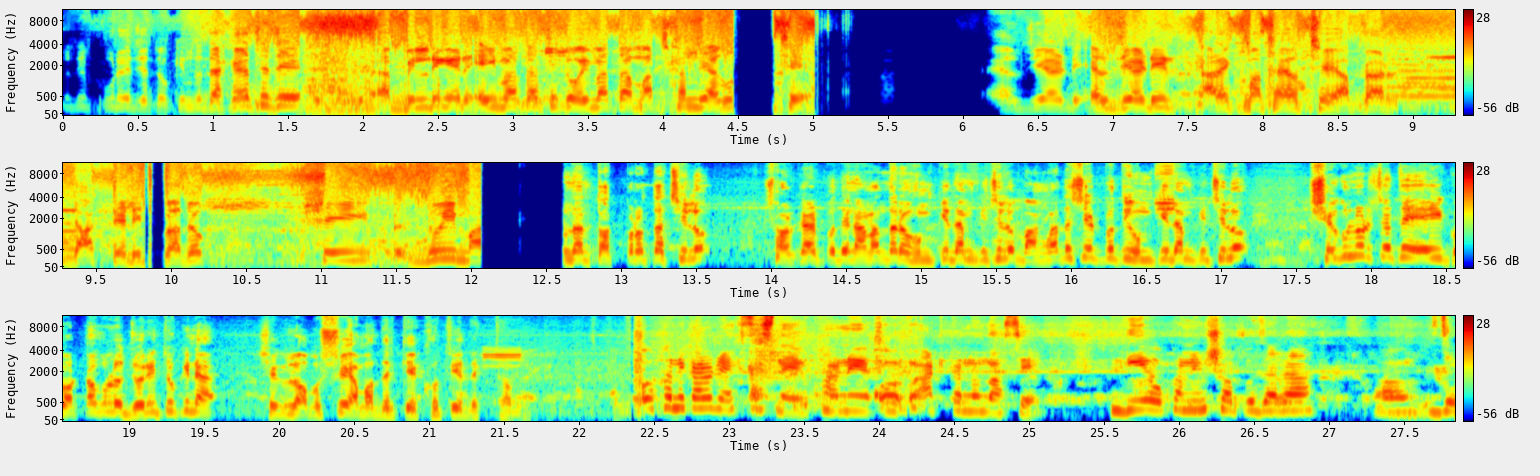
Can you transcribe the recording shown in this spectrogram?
যদি পুড়ে যেত, কিন্তু দেখা যাচ্ছে যে বিল্ডিং এর এই মাথা থেকে ওই মাথা মাঝখান দিয়ে আগুন আছে এলজিআরডি, এলজিআরডির আরেক মাথায় হচ্ছে আপনার ডাক টেলিযোগাযোগ। সেই দুই তৎপরতা ছিল সরকারের প্রতি নানান ধরনের হুমকি দামকি ছিল, বাংলাদেশের প্রতি হুমকি দামকি ছিল। সেগুলোর সাথে এই ঘটনাগুলো জড়িত কিনা সেগুলো অবশ্যই আমাদেরকে খতিয়ে দেখতে হবে। ওখানে কারোর অ্যাক্সেস নেই ওখানে আটকানো আছে। দিয়ে ওখানে সব যারা যে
